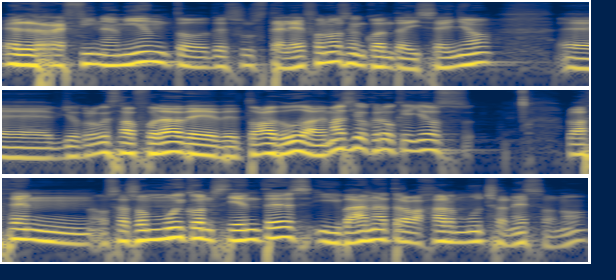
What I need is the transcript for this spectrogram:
el refinamiento de sus teléfonos en cuanto a diseño, eh, yo creo que está fuera de, de toda duda. Además, yo creo que ellos lo hacen, o sea, son muy conscientes y van a trabajar mucho en eso, ¿no?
